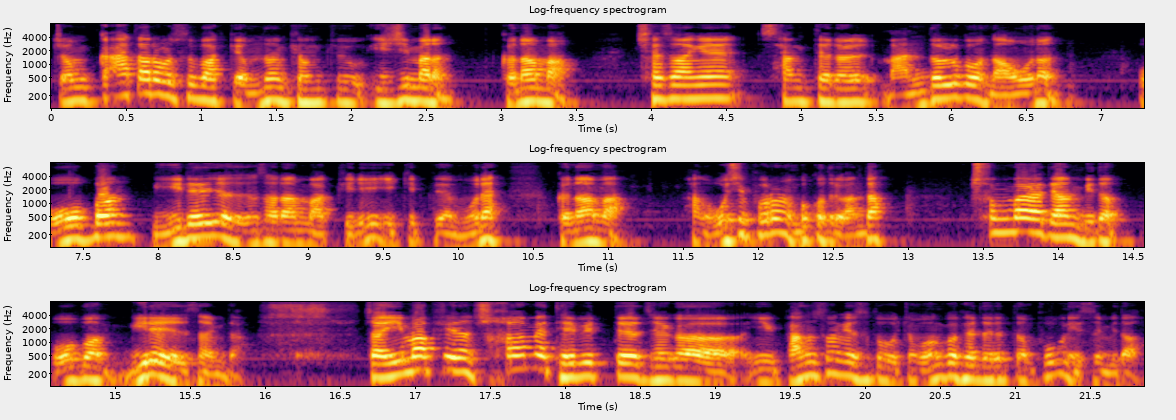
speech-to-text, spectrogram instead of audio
좀 까다로울 수밖에 없는 경주이지만은 그나마 최상의 상태를 만들고 나오는 5번 미래의 전사란 마필이 있기 때문에 그나마 한 50%는 먹고 들어간다. 충마에 대한 믿음 5번 미래의 전사입니다. 자, 이 마필은 처음에 데뷔 때 제가 이 방송에서도 좀 언급해드렸던 부분이 있습니다.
